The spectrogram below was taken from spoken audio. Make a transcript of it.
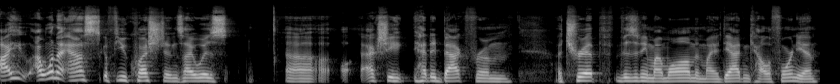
I, I want to ask a few questions. I was uh, actually headed back from a trip visiting my mom and my dad in California,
